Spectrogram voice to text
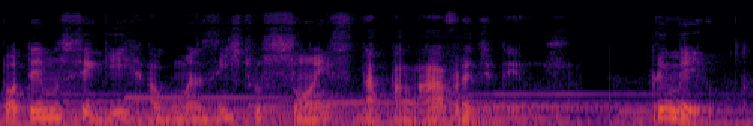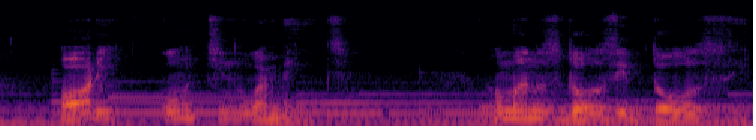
podemos seguir algumas instruções da palavra de Deus. Primeiro, ore continuamente. Romanos 12, 12.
